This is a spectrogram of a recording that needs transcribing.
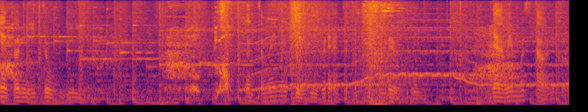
เนี่ยตัวนี้จูงดีอาจจะไม่ได้จูงดีก็ได้อาจจะเป็นที่เดิมเองยังไม่มุดเสาดีกว่า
